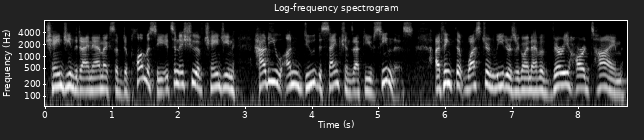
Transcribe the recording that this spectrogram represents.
changing the dynamics of diplomacy. It's an issue of changing how do you undo the sanctions after you've seen this. I think that Western leaders are going to have a very hard time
